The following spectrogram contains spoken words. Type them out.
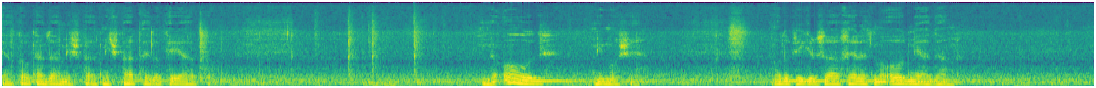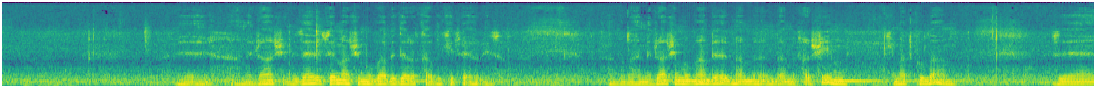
יעקב כאן זה המשפט, משפט אלוקי יעקב. מאוד ממשה. או לפי גרסה אחרת, מאוד מאדם. והמדרש, זה, זה מה שמובא בדרך כלל בכתבי אריזה. אבל המדרש שמובא במפרשים, כמעט כולם, זה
